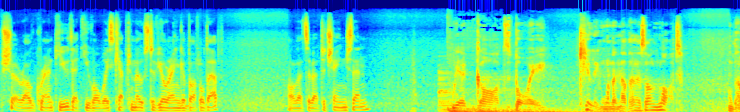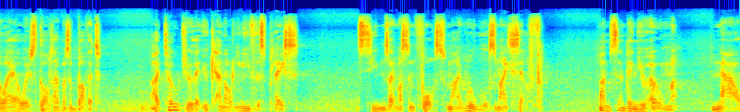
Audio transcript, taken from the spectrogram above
sure, I'll grant you that you've always kept most of your anger bottled up. All that's about to change then? We're gods, boy. Killing one another is our lot. Although I always thought I was above it. I told you that you cannot leave this place. It seems I must enforce my rules myself. I'm sending you home. Now.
